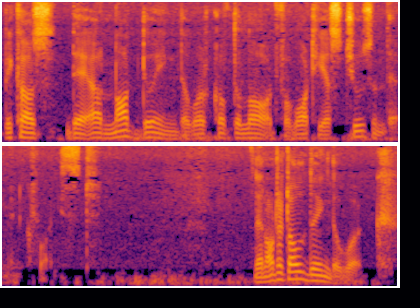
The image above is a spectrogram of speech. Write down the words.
because they are not doing the work of the Lord for what He has chosen them in Christ. They're not at all doing the work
